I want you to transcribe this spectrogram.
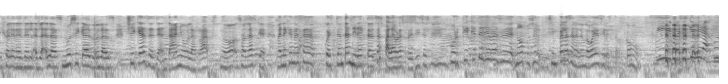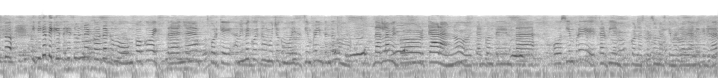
híjole, desde las músicas, las chicas desde antaño, las raps, ¿no? Son las que manejan esa cuestión tan directa, esas palabras precisas. ¿Por qué? ¿Qué te llevas de.? No, pues sin pelas en la lengua, voy a decir esto. ¿Cómo? Sí, pues es que mira, justo. Y fíjate que es, una cosa como un poco extraña, porque a mí me cuesta mucho, como dices, siempre intento como dar la mejor cara, ¿no? Estar contenta o siempre estar bien con las personas que me rodean en general.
